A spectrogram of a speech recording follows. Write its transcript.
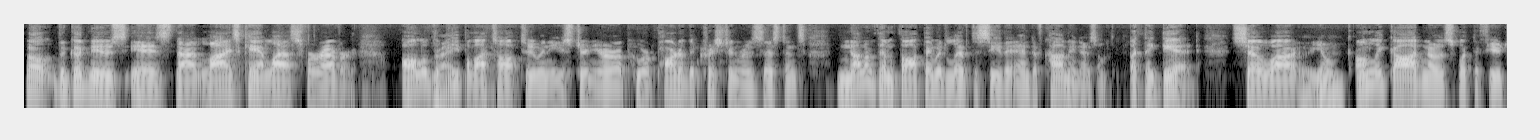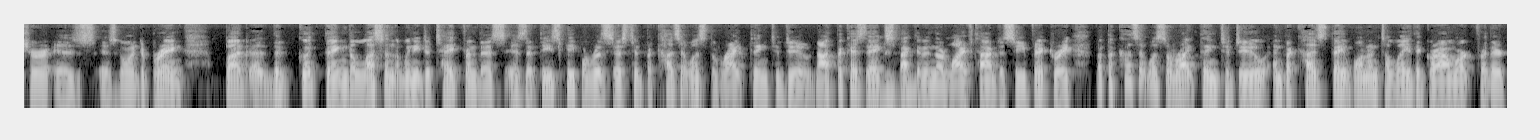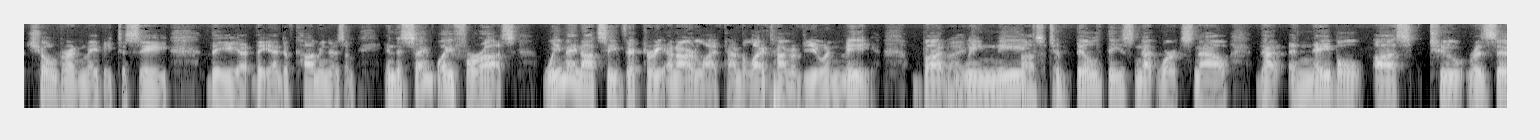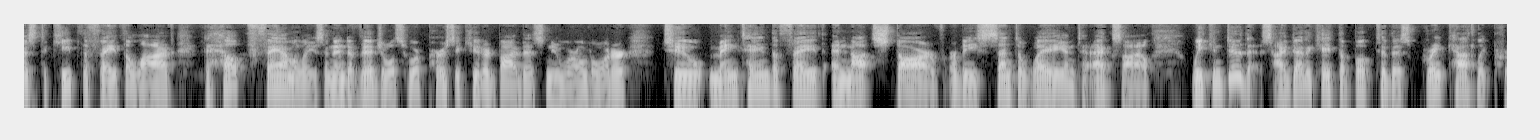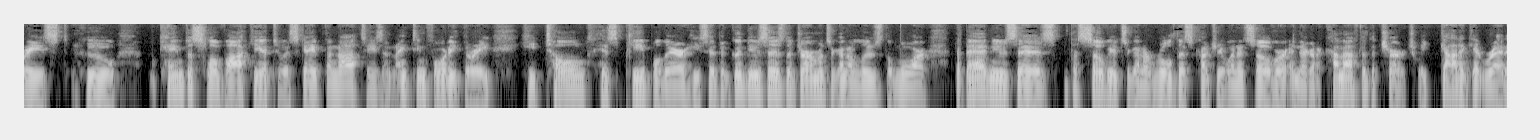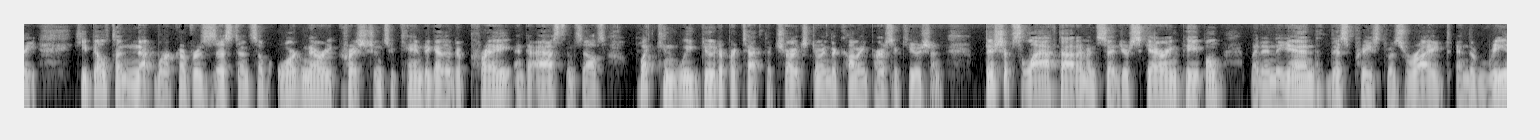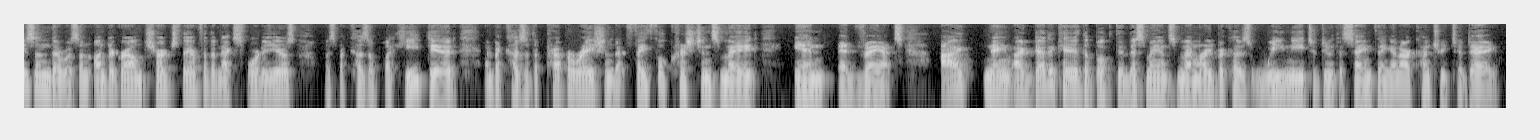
Well, the good news is that lies can't last forever. All of the right. people I talked to in Eastern Europe who are part of the Christian resistance, none of them thought they would live to see the end of communism, but they did. So uh, mm-hmm. you know, mm-hmm. only God knows what the future is is going to bring. But uh, the good thing, the lesson that we need to take from this is that these people resisted because it was the right thing to do, not because they mm-hmm. expected mm-hmm. in their lifetime to see victory, but because it was the right thing to do, and because they wanted to lay the groundwork for their children, maybe to see the uh, the end of communism. In the same way, for us, we may not see victory in our lifetime, the lifetime of you and me, but right. we need Possibly. to build these networks now that enable us to resist, to keep the faith alive, to help families and individuals who are persecuted by this New World Order to maintain the faith and not starve or be sent away into exile. We can do this. I dedicate the book to this great Catholic priest who came to Slovakia to escape the Nazis in 1943. He told his people there, he said, The good news is the Germans are going to lose the war. The bad news is the Soviets are going to rule this country when it's over and they're going to come after the church. We got to get ready. He built a network of resistance of ordinary Christians who came together to pray and to ask themselves, What can we do to protect the church during the coming persecution? Bishops laughed at him and said, You're scaring people. But in the end, this priest was right. And the reason there was an underground church there for the next 40 years was because of what he did and because of the preparation that faithful Christians made in advance. I name I dedicated the book to this man's memory because we need to do the same thing in our country today.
